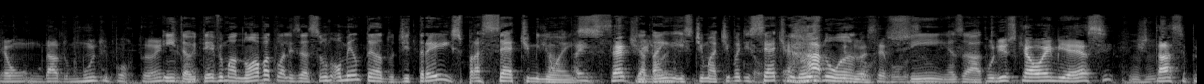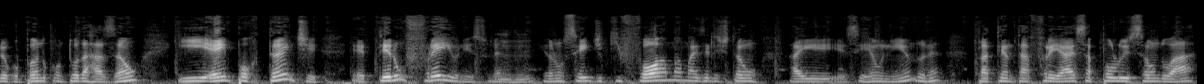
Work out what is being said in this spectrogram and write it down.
É um, dado muito importante. Então, né? e teve uma nova atualização aumentando de 3 para 7 milhões. Tá, tá em 7 Já está em estimativa de então, 7 é milhões no ano. Sim, exato. Por isso que a OMS uhum. está se preocupando com toda razão e é importante é, ter um freio nisso, né? Uhum. Eu não sei de que forma, mas eles estão aí se reunindo, né, para tentar frear essa poluição do ar,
